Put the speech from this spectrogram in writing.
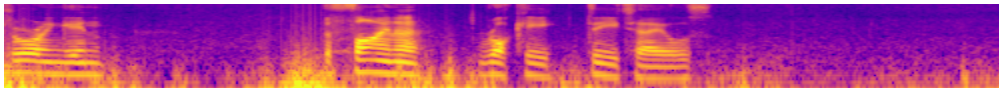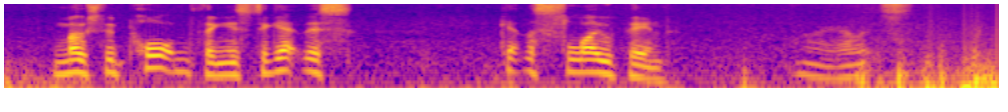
drawing in the finer rocky details. Most important thing is to get this, get the slope in. There go, and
